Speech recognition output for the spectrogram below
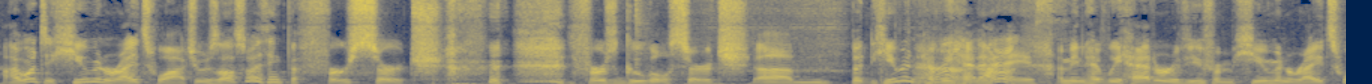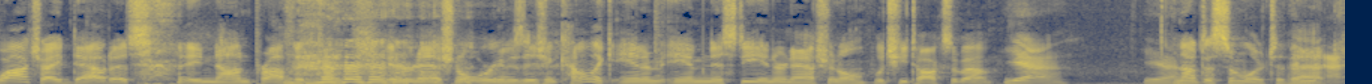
I went to Human Rights Watch. It was also, I think, the first search, first Google search. Um, but human, have we Oh, had? I, nice. I mean, have we had a review from Human Rights Watch? I doubt it. a nonprofit kind of international organization, kind of like Am- Amnesty International, which he talks about. Yeah. Yeah. Not dissimilar to that. I-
